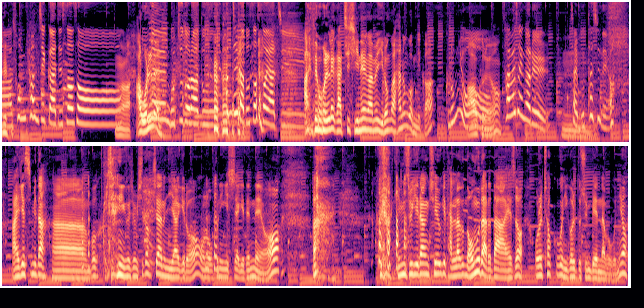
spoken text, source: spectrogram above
그래요? 손편지까지 써서 어, 아 원래 못 주더라도 편지라도 썼어야지. 아 근데 원래 같이 진행하면 이런 걸 하는 겁니까? 그럼요. 아, 그래요? 사회생활을 음. 잘 못하시네요. 알겠습니다. 아, 뭐 굉장히 이거 좀 시덥지 않은 이야기로 오늘 오프닝이 시작이 됐네요. 그 김숙이랑 최욱이 달라도 너무 다르다 해서 오늘 첫 곡은 이걸 또 준비했나 보군요.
